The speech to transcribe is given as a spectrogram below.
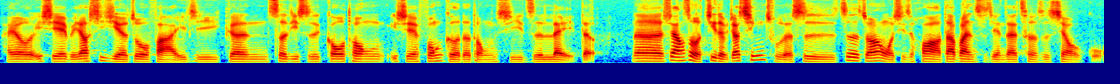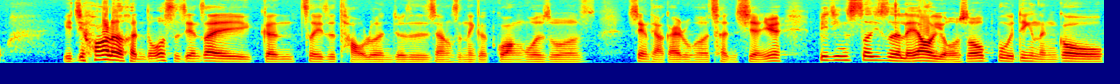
还有一些比较细节的做法，以及跟设计师沟通一些风格的东西之类的。那像是我记得比较清楚的是，这专案我其实花了大半时间在测试效果，以及花了很多时间在跟这一支讨论，就是像是那个光或者说线条该如何呈现，因为毕竟设计师的雷奥有时候不一定能够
